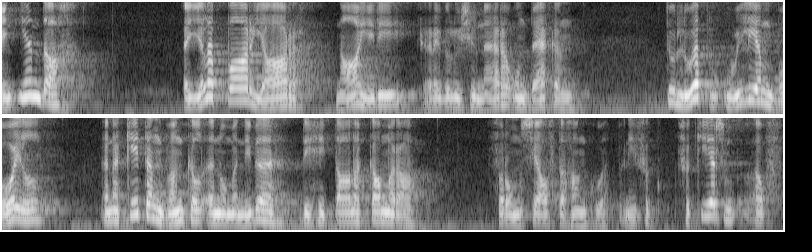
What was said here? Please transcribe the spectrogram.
En eendag 'n hele paar jaar na hierdie revolusionêre ontdekking toe loop William Boyle in 'n kettingwinkel in om 'n nuwe digitale kamera vir homself te gaan koop. En die verkeers of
